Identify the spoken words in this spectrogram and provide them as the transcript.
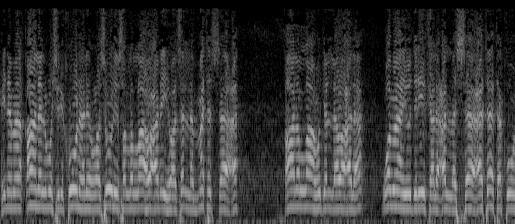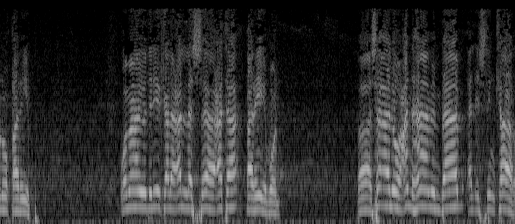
حينما قال المشركون للرسول صلى الله عليه وسلم متى الساعة؟ قال الله جل وعلا وما يدريك لعل الساعة تكون قريب. وما يدريك لعل الساعة قريب. فسألوا عنها من باب الاستنكار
